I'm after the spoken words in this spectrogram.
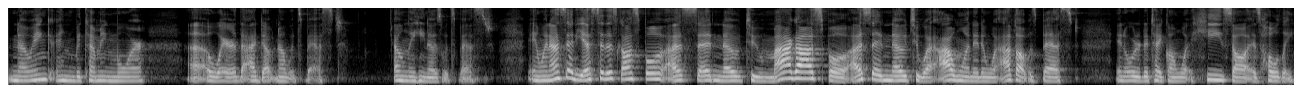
knowing and becoming more uh, aware that I don't know what's best. Only He knows what's best. And when I said yes to this gospel, I said no to my gospel. I said no to what I wanted and what I thought was best in order to take on what He saw as holy.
